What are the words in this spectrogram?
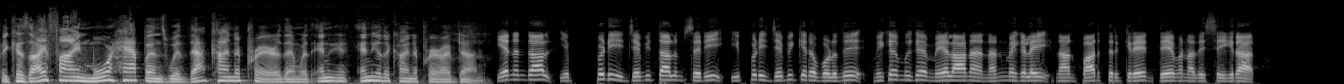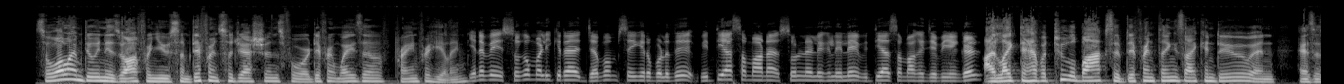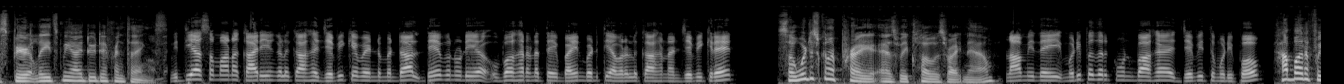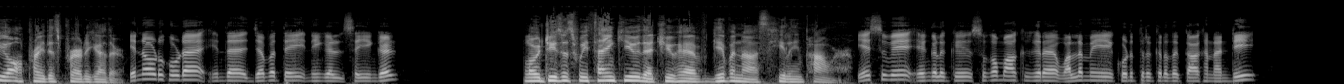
Because I find more happens with that kind of prayer than with any, any other kind of prayer I've done. ஏனென்றால் எப்படி ஜெபித்தாலும் சரி இப்படி ஜெபிக்கிற பொழுது மிக மிக மேலான நன்மைகளை நான் பார்த்திருக்கிறேன் தேவன் அதை செய்கிறார் So all I'm doing is offering you some different suggestions for different ways of praying for healing. எனவே சுகமளிக்கிற ஜெபம் செய்கிற பொழுது வித்தியாசமான சூழ்நிலைகளிலே வித்தியாசமாக ஜெபியுங்கள் I like to have a toolbox of different things I can do, and as the Spirit leads me, I do different things. வித்தியாசமான காரியங்களுக்காக ஜெபிக்க வேண்டுமென்றால் தேவனுடைய உபகரணத்தை பயன்படுத்தி அவர்களுக்காக நான் ஜெபிக்கிறேன் So we're just going to pray as we close right now. நாம் இதை முடிப்பதற்கு முன்பாக ஜெபித்து முடிப்போம் How about if we all pray this prayer together? என்னோடு கூட இந்த ஜெபத்தை நீங்கள் செய்யுங்கள் Lord Jesus, we thank you that you have given us healing power. இயேசுவே எங்களுக்கு சுகமாக்குகிற வல்லமையை கொடுத்திருக்கிறதற்காக நன்றி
